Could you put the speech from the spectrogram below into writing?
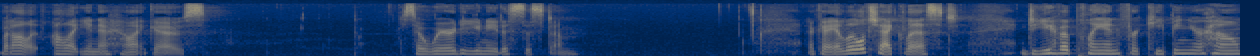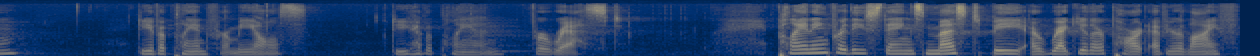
but I'll, I'll let you know how it goes. So, where do you need a system? Okay, a little checklist. Do you have a plan for keeping your home? Do you have a plan for meals? Do you have a plan for rest? Planning for these things must be a regular part of your life.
